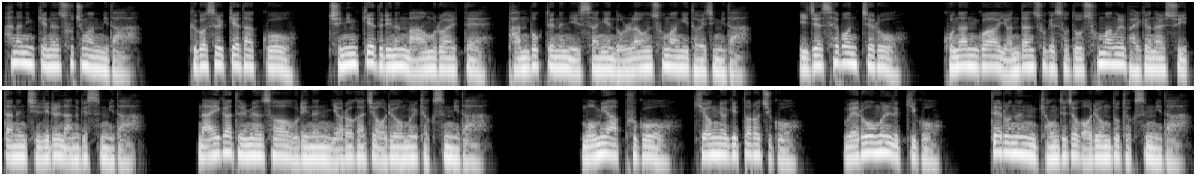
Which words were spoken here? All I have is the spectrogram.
하나님께는 소중합니다. 그것을 깨닫고 주님께 드리는 마음으로 할 때 반복되는 일상에 놀라운 소망이 더해집니다. 이제 세 번째로 고난과 연단 속에서도 소망을 발견할 수 있다는 진리를 나누겠습니다. 나이가 들면서 우리는 여러 가지 어려움을 겪습니다. 몸이 아프고 기억력이 떨어지고 외로움을 느끼고 때로는 경제적 어려움도 겪습니다.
